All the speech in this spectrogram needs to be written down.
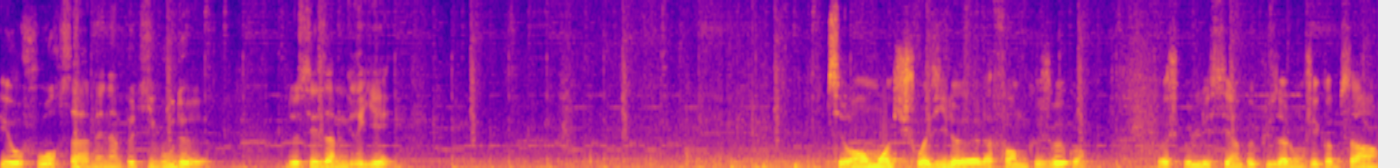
Et au four, ça amène un petit goût de, sésame grillé. C'est vraiment moi qui choisis la forme que je veux. Quoi. Je peux le laisser un peu plus allongé comme ça.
